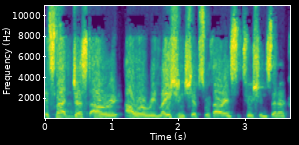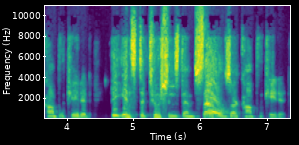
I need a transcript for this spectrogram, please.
it's not just our, our relationships with our institutions that are complicated. The institutions themselves are complicated.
